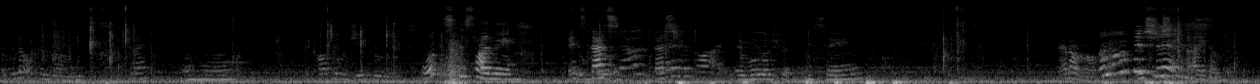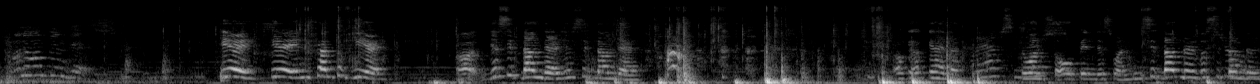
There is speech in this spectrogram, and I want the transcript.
I'm going to open mine. Can I? Mhm. I call them jigglies. What's this, honey? It's that's that's Evolution missing. I don't know. I'm gonna open It's just this. an item. I'm gonna open this. Here, here, in front of here. Oh, just sit down there. Just sit down there. Okay, okay, Hannah. Can I have You want to open this one? Sit down there. Go sit down there.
